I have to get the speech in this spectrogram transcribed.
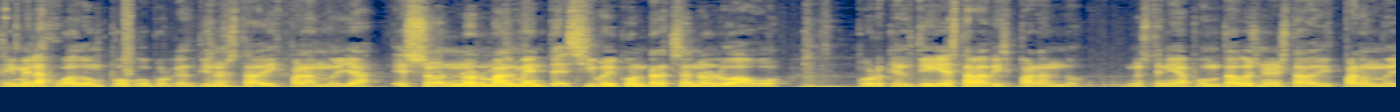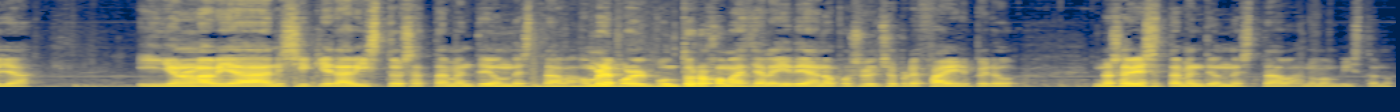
Ahí me la he jugado un poco porque el tío no estaba disparando ya. Eso normalmente, si voy con racha no lo hago Porque el tío ya estaba disparando. Nos tenía apuntados y nos estaba disparando ya. Y yo no lo había ni siquiera visto exactamente dónde estaba. Hombre, por el punto rojo me hacía la idea, ¿no? Pues lo he hecho prefire, pero no sabía exactamente dónde estaba No me han visto, ¿no?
